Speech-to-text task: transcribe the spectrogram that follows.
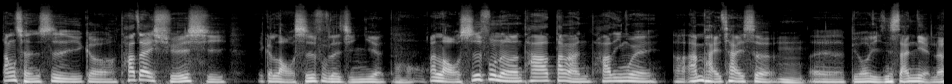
当成是一个他在学习一个老师傅的经验。那老师傅呢，他当然他因为呃安排菜色，嗯，呃，比如已经三年了，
